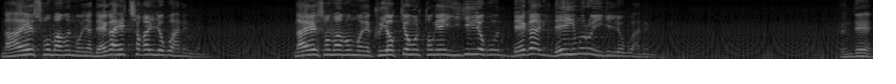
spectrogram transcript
나의 소망은 뭐냐? 내가 헤쳐가려고 하는 겁니다. 나의 소망은 뭐냐? 그 역경을 통해 이기려고 내가 내 힘으로 이기려고 하는 거. 그런데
